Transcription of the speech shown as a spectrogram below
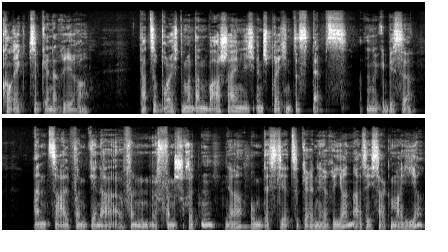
korrekt zu generieren. Dazu bräuchte man dann wahrscheinlich entsprechende Steps, also eine gewisse Anzahl von, Gener von, von Schritten, ja, um das hier zu generieren. Also ich sage mal hier,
